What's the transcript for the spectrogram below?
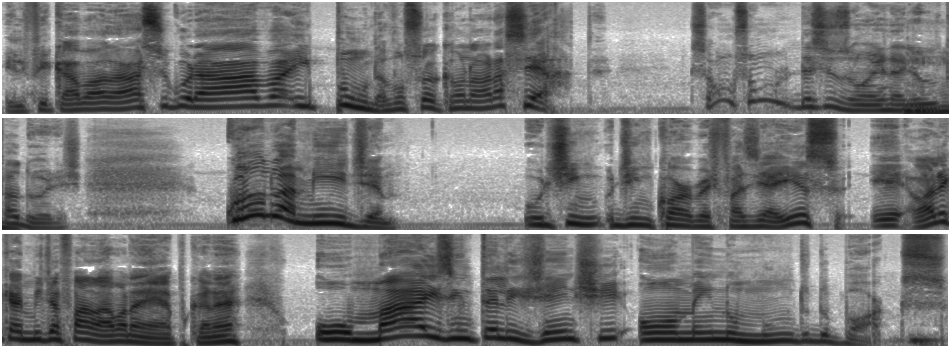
Ele ficava lá, segurava e pum, dava um socão na hora certa. São, são decisões né, de lutadores. Quando a mídia, o Jim, o Jim Corbett fazia isso, e- olha que a mídia falava na época, né? O mais inteligente homem no mundo do boxe.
